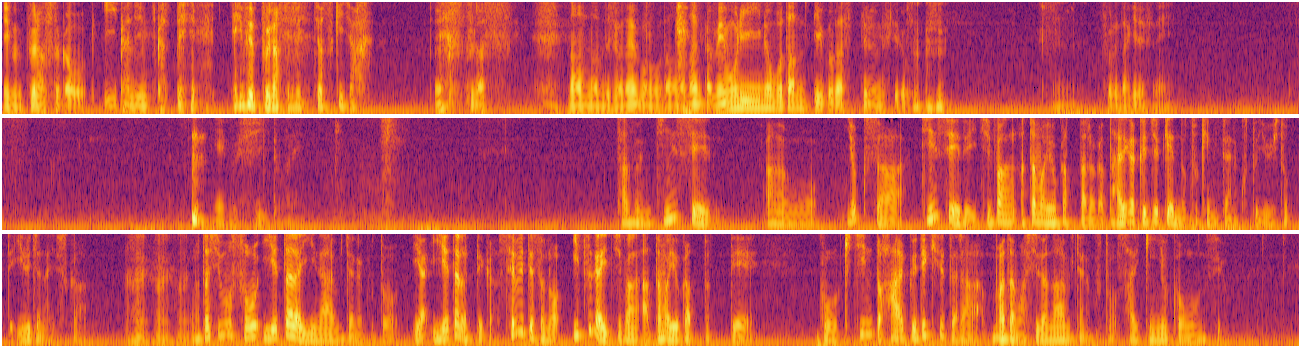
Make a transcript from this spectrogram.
M プラスとかをいい感じに使って。M プラスめっちゃ好きじゃん。M プラス。何なんでしょうねこのボタンは。なんかメモリーのボタンっていうことは知ってるんですけど。うんそれだけですね。MC とかね。多分人生あのよくさ人生で一番頭良かったのが大学受験の時みたいなこと言う人っているじゃないですか。はいはいはい。私もそう言えたらいいなみたいなこと。いや言えたらっていうかせめてそのいつが一番頭良かったってこうきちんと把握できてたらまだマシだなみたいなことを最近よく思うんですよ。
